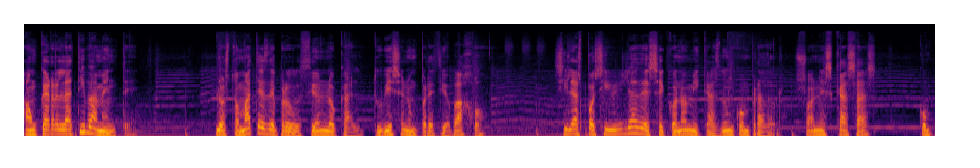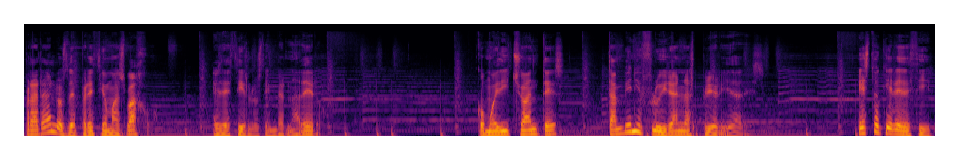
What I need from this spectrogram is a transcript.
Aunque relativamente los tomates de producción local tuviesen un precio bajo, si las posibilidades económicas de un comprador son escasas, comprará los de precio más bajo, es decir, los de invernadero. Como he dicho antes, también influirán las prioridades. Esto quiere decir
